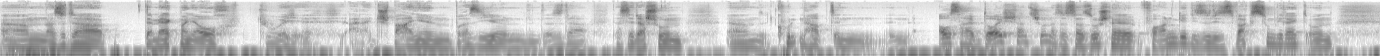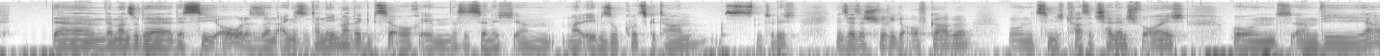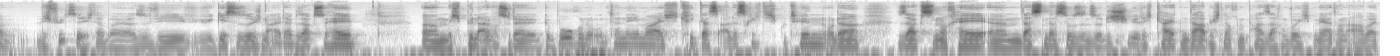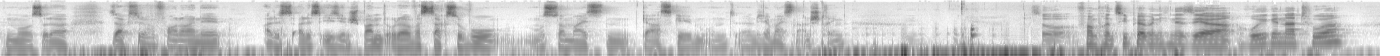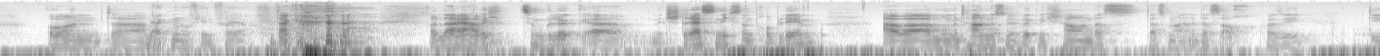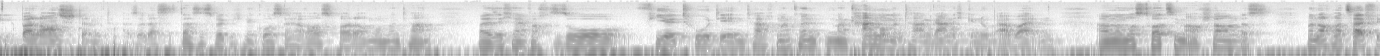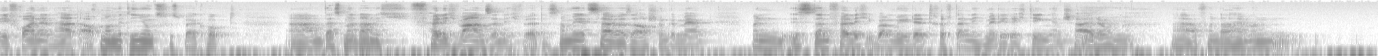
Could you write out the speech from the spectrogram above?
Ja. Ähm, also da, da merkt man ja auch, du, ich, in Spanien, Brasilien, also da, dass ihr da schon ähm, Kunden habt in, in, außerhalb Deutschlands schon, dass es da so schnell vorangeht, diese, dieses Wachstum direkt. Und ähm, wenn man so der, der CEO oder so sein eigenes Unternehmen hat, da gibt es ja auch eben, das ist ja nicht ähm, mal eben so kurz getan. Das ist natürlich eine sehr, sehr schwierige Aufgabe und eine ziemlich krasse Challenge für euch. Und ähm, wie, ja, wie fühlst du dich dabei? Also wie, wie, gehst du durch den Alltag? Sagst du, hey, ähm, ich bin einfach so der geborene Unternehmer, ich kriege das alles richtig gut hin oder sagst du noch, hey, ähm, das und das so sind so die Schwierigkeiten, da habe ich noch ein paar Sachen, wo ich mehr dran arbeiten muss oder sagst du dir von vornherein, nee, alles, alles easy entspannt oder was sagst du, wo musst du am meisten Gas geben und äh, dich am meisten anstrengen? So, vom Prinzip her bin ich eine sehr ruhige Natur und äh, merkt man auf jeden Fall, ja. Danke. Von daher habe ich zum Glück äh, mit Stress nicht so ein Problem. Aber momentan müssen wir wirklich schauen, dass, dass man, dass auch quasi die Balance stimmt. Also das, das ist wirklich eine große Herausforderung momentan, weil sich einfach so viel tut jeden Tag. Man, könnte, man kann momentan gar nicht genug arbeiten. Aber man muss trotzdem auch schauen, dass man auch mal Zeit für die Freundin hat, auch mal mit den Jungs Fußball guckt, ähm, dass man da nicht völlig wahnsinnig wird. Das haben wir jetzt teilweise auch schon gemerkt. Man ist dann völlig übermüdet, trifft dann nicht mehr die richtigen Entscheidungen. Mhm. Äh, von daher, man,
